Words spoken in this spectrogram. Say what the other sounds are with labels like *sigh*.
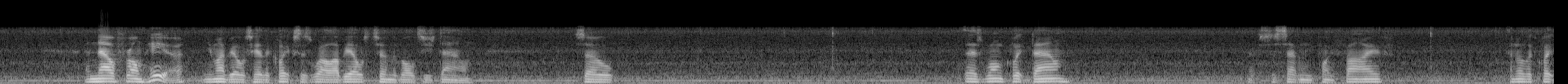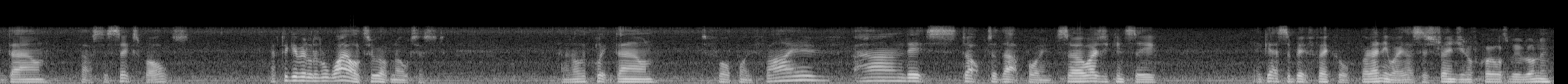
And now from here, you might be able to hear the clicks as well. I'll be able to turn the voltage down. So there's one click down. That's to 7.5. Another click down. That's to 6 volts have to give it a little while too I've noticed. Another click down to 4.5 and it stopped at that point. So as you can see it gets a bit fickle. But anyway that's a strange enough coil to be running.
